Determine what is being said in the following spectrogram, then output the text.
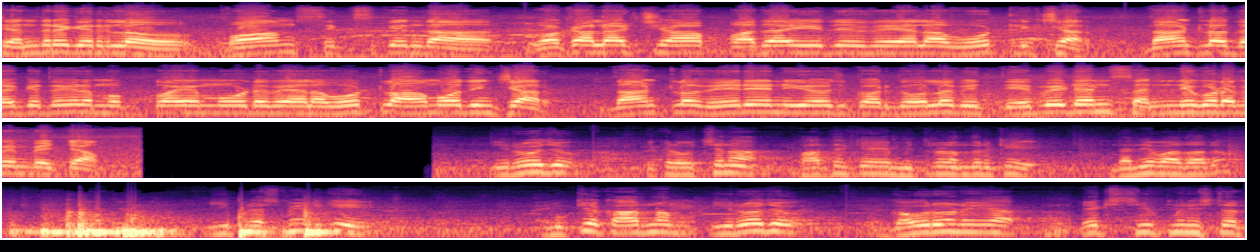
చంద్రగిరిలో ఫామ్ సిక్స్ కింద ఒక లక్ష పదహైదు వేల ఓట్లు ఇచ్చారు. దాంట్లో దగ్గర దగ్గర ముప్పై మూడు వేల ఓట్లు ఆమోదించారు. దాంట్లో వేరే నియోజకవర్గంలో విత్ ఎవిడెన్స్ అన్ని కూడా మేము పెట్టాం. ఈరోజు ఇక్కడ వచ్చిన పాత్రికేయ మిత్రులందరికీ ధన్యవాదాలు. ఈ ప్రెస్ మీట్కి ముఖ్య కారణం ఈరోజు గౌరవనీయ ex chief minister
